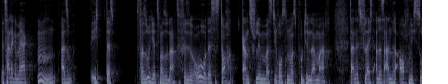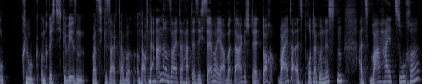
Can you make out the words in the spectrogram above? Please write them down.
Jetzt hat er gemerkt, mh, hm, also ich, das versuche jetzt mal so nachzuführen, oh, das ist doch ganz schlimm, was die Russen, was Putin da macht, dann ist vielleicht alles andere auch nicht so klug und richtig gewesen, was ich gesagt habe. Und auf mhm. der anderen Seite hat er sich selber ja aber dargestellt, doch weiter als Protagonisten, als Wahrheitssucher.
